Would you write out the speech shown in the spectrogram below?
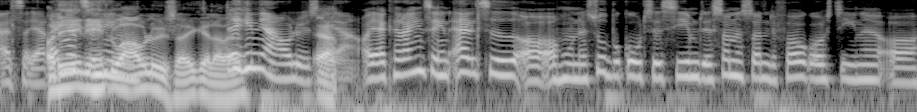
Altså, jeg Og det er egentlig hende, du afløser, ikke? Eller hvad? Det er hende, jeg afløser, Ja. ja. ja. Og jeg kan ringe til hende altid, og, og hun er super god til at sige, at det er sådan og sådan, det foregår, Stine, og,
